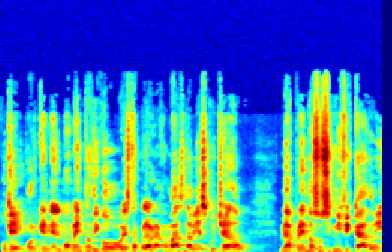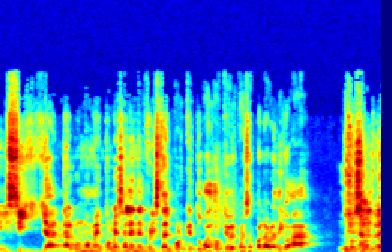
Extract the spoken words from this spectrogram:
Ok. Que Porque en el momento digo, esta palabra jamás la había escuchado, me aprendo su significado y si ya en algún momento me sale en el freestyle porque tuvo algo que ver con esa palabra, digo, ah, lo suelto.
